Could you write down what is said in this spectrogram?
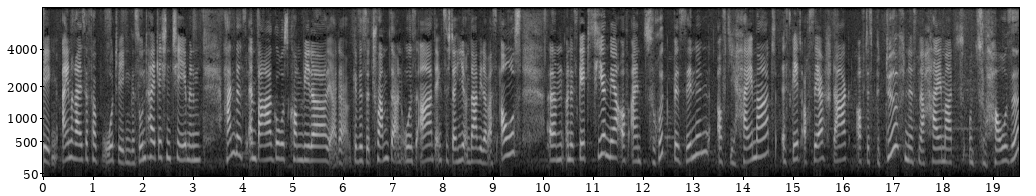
wegen Einreiseverbot, wegen gesundheitlichen Themen. Handelsembargos kommen wieder. Ja, der gewisse Trump da in den USA denkt sich da hier und da wieder was aus. Ähm, und es geht viel mehr auf ein Zurückbesinnen auf die Heimat. Es geht auch sehr stark auf das Bedürfnis nach Heimat und Zuhause.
